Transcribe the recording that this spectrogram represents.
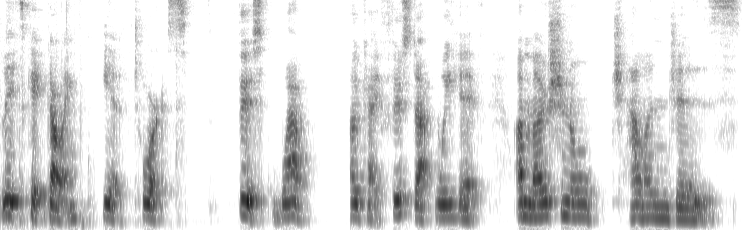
let's get going. Here, Taurus. First, wow. Okay, first up we have emotional challenges.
